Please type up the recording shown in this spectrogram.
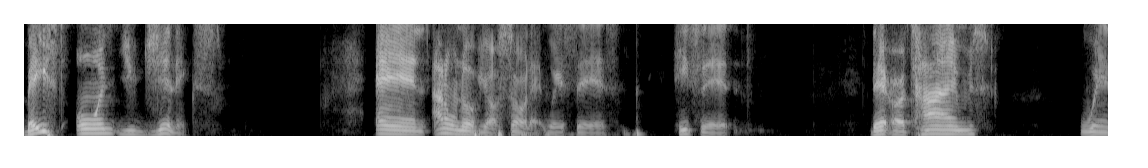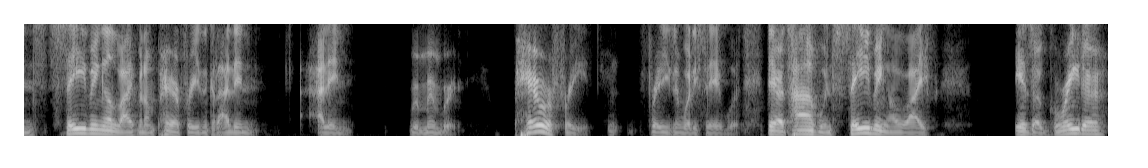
based on eugenics. And I don't know if y'all saw that where it says, he said, there are times when saving a life, and I'm paraphrasing because I didn't, I didn't remember it. Paraphrase, phrasing what he said was there are times when saving a life is a greater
